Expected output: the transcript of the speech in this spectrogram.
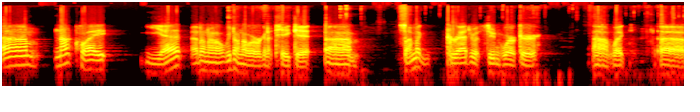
Um, not quite yet. I don't know. We don't know where we're going to take it. Um, so I'm a graduate student worker. Uh, like, uh,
